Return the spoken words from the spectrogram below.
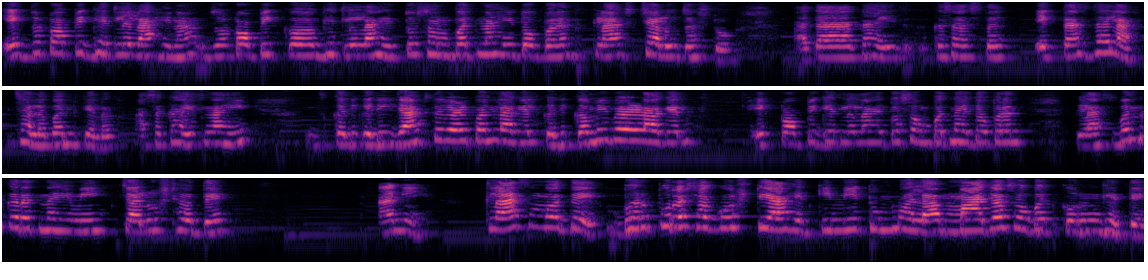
एक जो टॉपिक घेतलेला आहे ना जो टॉपिक घेतलेला आहे तो संपत नाही तोपर्यंत क्लास चालूच असतो. आता काही कसं असतं एक तास झाला झालं बंद केलं असं काहीच नाही. कधी कधी जास्त वेळ पण लागेल कधी कमी वेळ लागेल. एक टॉपिक घेतलेला आहे तो संपत नाही तोपर्यंत क्लास बंद करत नाही मी चालूच ठेवते. आणि क्लासमध्ये भरपूर अशा गोष्टी आहेत की मी तुम्हाला माझ्यासोबत करून घेते.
